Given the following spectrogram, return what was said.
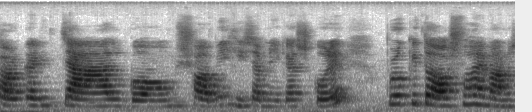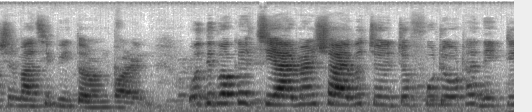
সরকারি চাল, গম সবই হিসাব নিকাশ করে প্রকৃত অসহায় মানুষের মাঝে বিতরণ করেন। উদ্দীপকের চেয়ারম্যান সাহেবের চরিত্র ফুটে ওঠা দিকটি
